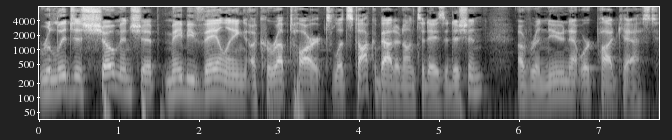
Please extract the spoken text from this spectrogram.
Religious showmanship may be veiling a corrupt heart. Let's talk about it on today's edition of Renew Network Podcast.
